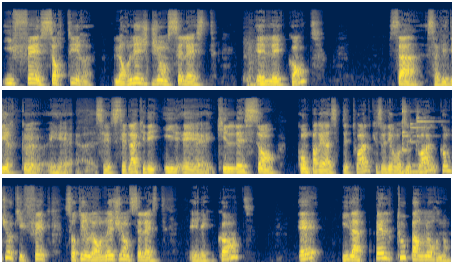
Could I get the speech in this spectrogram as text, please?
il fait sortir leur légion céleste et les compte. Ça, ça veut dire que c'est là qu'il dit qu'il les sent comparés à ces étoiles, que ça veut dire aux étoiles, comme Dieu qui fait sortir leur légion céleste et les compte, et il appelle tout par leur nom.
